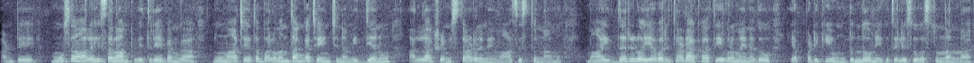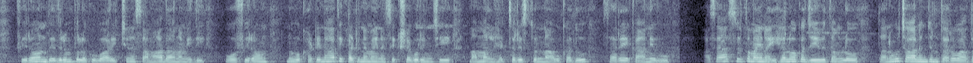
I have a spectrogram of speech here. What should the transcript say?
అంటే మూసా అలహిసలాంకి వ్యతిరేకంగా నువ్వు మా చేత బలవంతంగా చేయించిన మిథ్యను అల్లా క్షమిస్తాడని మేము ఆశిస్తున్నాము. మా ఇద్దరిలో ఎవరి తడాకా తీవ్రమైనదో ఎప్పటికీ ఉంటుందో మీకు తెలిసి వస్తుందన్న ఫిరోన్ బెదిరింపులకు వారిచ్చిన సమాధానం ఇది. ఓ ఫిరౌన్ నువ్వు కఠినాతి కఠినమైన శిక్ష గురించి మమ్మల్ని హెచ్చరిస్తున్నావు కదూ? సరే కానివ్వు. అశాశ్వతమైన ఇహలోక జీవితంలో తనువు చాలించిన తరువాత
